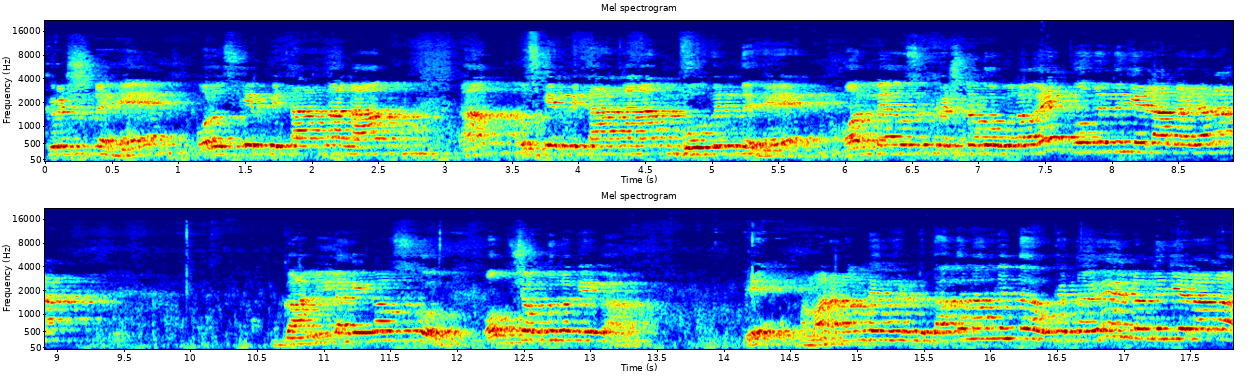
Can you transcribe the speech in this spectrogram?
कृष्ण है और उसके पिता का नाम आ, हाँ, उसके पिता का नाम गोविंद है और मैं उस कृष्ण को बोला गोविंद के लाला जरा गाली लगेगा उसको उपशब्द लगेगा। ये हमारा नाम है पिता का नाम लेता है वो कहता है नंद के लाला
